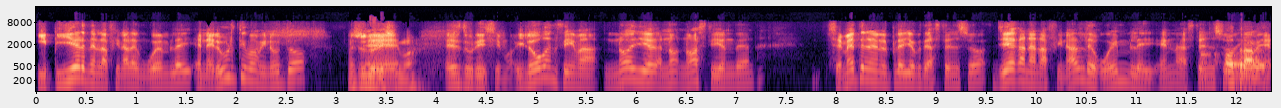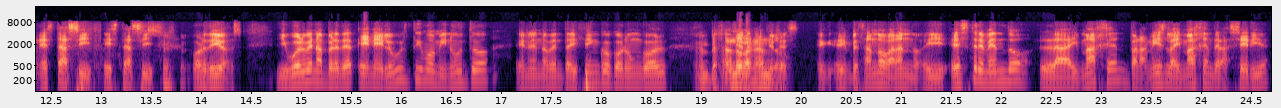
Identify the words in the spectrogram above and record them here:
Y pierden la final en Wembley en el último minuto. Eso es Eh, durísimo. Es durísimo. Y luego encima no no, no ascienden, se meten en el playoff de ascenso, llegan a la final de Wembley en ascenso. Otra vez. En esta sí, esta sí, por Dios. Y vuelven a perder en el último minuto, en el 95, con un gol. Empezando que- ganando. que les- eh, empezando ganando. Y es tremendo la imagen, para mí es la imagen de la serie,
